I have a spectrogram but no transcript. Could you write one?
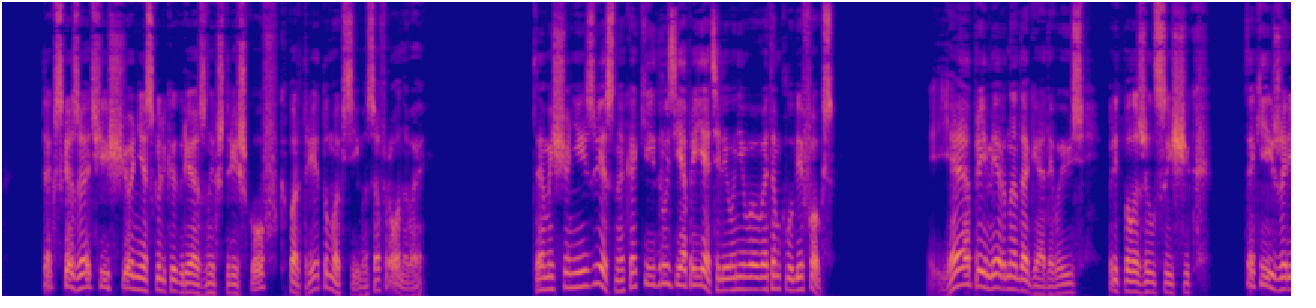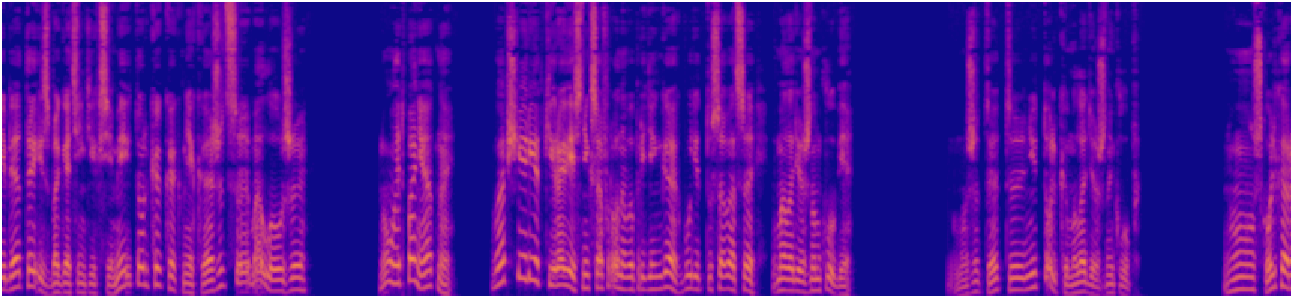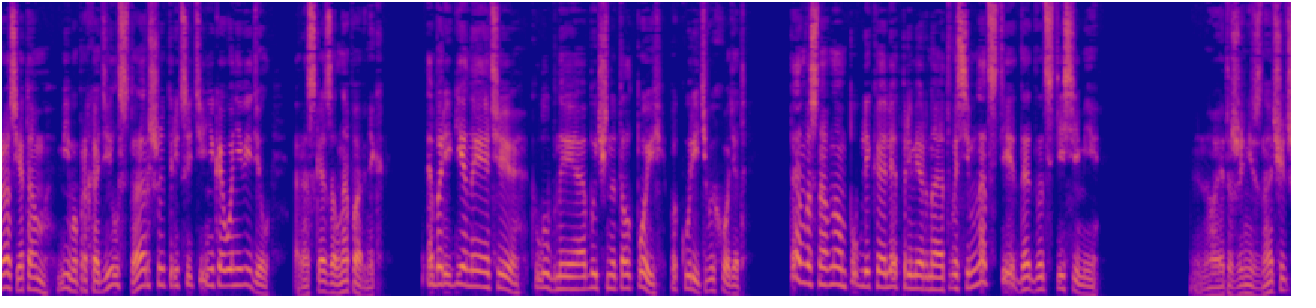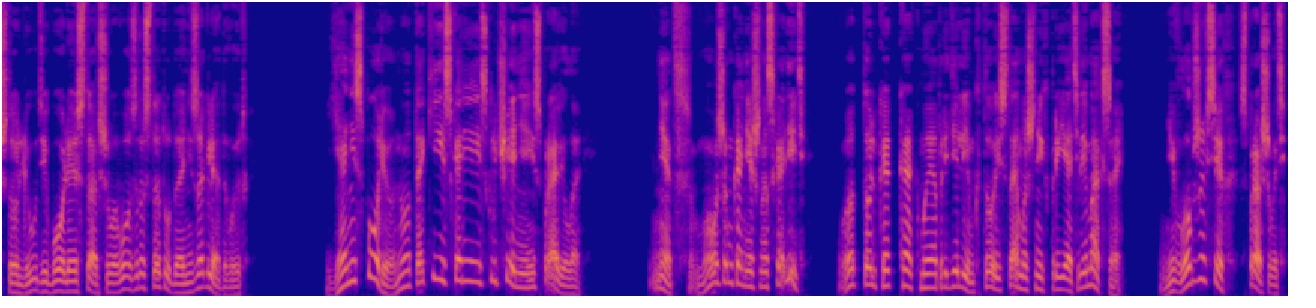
Так сказать, еще несколько грязных штришков к портрету Максима Сафронова. — Там еще неизвестно, какие друзья-приятели у него в этом клубе «Фокс». — Я примерно догадываюсь, — предположил сыщик. — Такие же ребята из богатеньких семей, только, как мне кажется, моложе. — Ну, это понятно. Вообще редкий ровесник Сафронова при деньгах будет тусоваться в молодежном клубе. Может, это не только молодежный клуб? — Ну, сколько раз я там мимо проходил, старше тридцати никого не видел, — рассказал напарник. — Аборигены эти, клубные, обычно толпой покурить выходят. Там в основном публика лет примерно от восемнадцати до двадцати семи. — Но это же не значит, что люди более старшего возраста туда не заглядывают. — Я не спорю, но такие скорее исключения из правила. Нет, можем, конечно, сходить. Вот только как мы определим, кто из тамошних приятелей Макса? Не в лоб же всех спрашивать?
